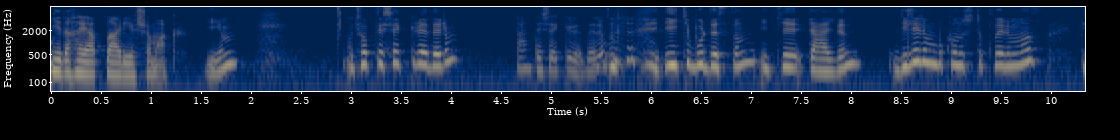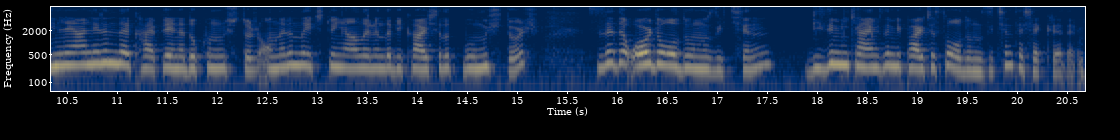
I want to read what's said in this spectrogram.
ya da hayatlar yaşamak diyeyim. Çok teşekkür ederim. Ben teşekkür ederim. İyi ki buradasın, iyi ki geldin. Dilerim bu konuştuklarımız dinleyenlerin de kalplerine dokunmuştur. Onların da iç dünyalarında bir karşılık bulmuştur. Size de orada olduğunuz için, bizim hikayemizin bir parçası olduğunuz için teşekkür ederim.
